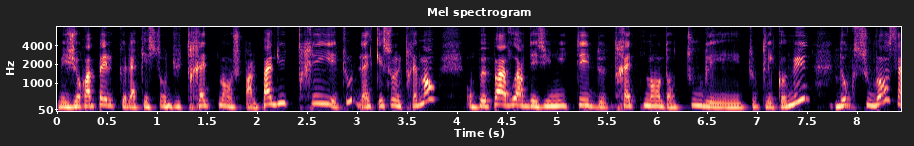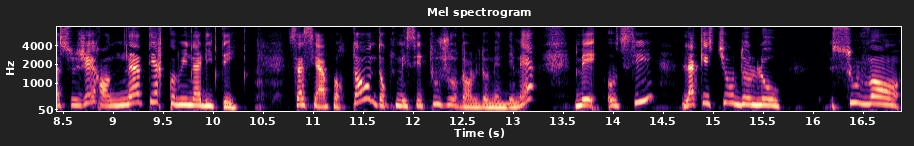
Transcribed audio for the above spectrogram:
mais je rappelle que la question du traitement, je ne parle pas du tri et tout, la question du traitement, on ne peut pas avoir des unités de traitement dans toutes les communes, donc souvent, ça se gère en intercommunalité. Ça, c'est important, donc, mais c'est toujours dans le domaine des maires, mais aussi la question de l'eau souvent,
